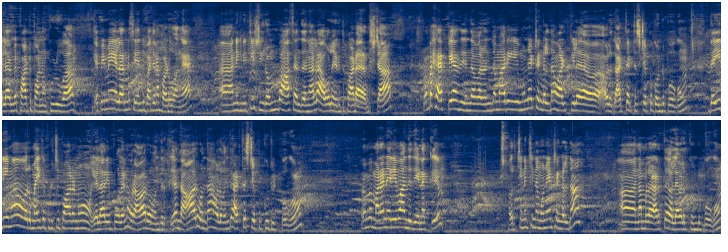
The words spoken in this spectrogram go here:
எல்லாருமே பாட்டு பாடினோம் குழுவாக எப்பயுமே எல்லாருமே சேர்ந்து பஜனை பாடுவாங்க. அன்றைக்கி அன்னைக்கு நித்யஸ்ரீக்கு ரொம்ப ஆசை இருந்ததுனால அவளும் எடுத்து பாட ஆரம்பிச்சிட்டா. ரொம்ப ஹாப்பியாக இருந்தது. இந்த இந்த மாதிரி முன்னேற்றங்கள் தான் வாழ்க்கையில் அவளுக்கு அடுத்தடுத்த ஸ்டெப்பு கொண்டு போகும். தைரியமாக ஒரு மைக்கை பிடிச்சி பாடணும் எல்லாரையும் போகலன்னு ஒரு ஆர்வம் வந்திருக்கு. அந்த ஆர்வம் தான் அவளை வந்து அடுத்த ஸ்டெப்பு கூட்டிகிட்டு போகும். ரொம்ப மனநிறைவாக இருந்தது எனக்கு. ஒரு சின்ன சின்ன முன்னேற்றங்கள் தான் நம்மளை அடுத்த லெவலுக்கு கொண்டு போகும்.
